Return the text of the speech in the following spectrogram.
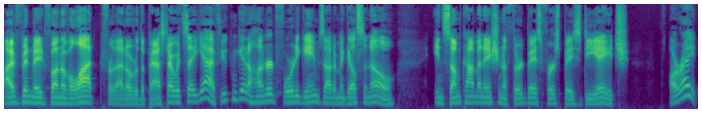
I've been made fun of a lot for that over the past, I would say, yeah, if you can get 140 games out of Miguel Sano in some combination of third base, first base, DH, all right.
